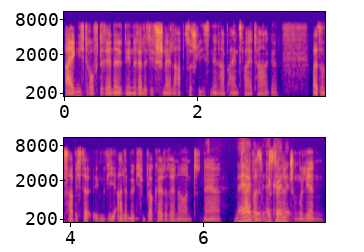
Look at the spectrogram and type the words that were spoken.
eigentlich darauf trenne, den relativ schnell abzuschließen, innerhalb ein, zwei Tage, weil sonst habe ich da irgendwie alle möglichen Blocker drin und naja, naja teilweise gut, muss er halt jonglieren.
